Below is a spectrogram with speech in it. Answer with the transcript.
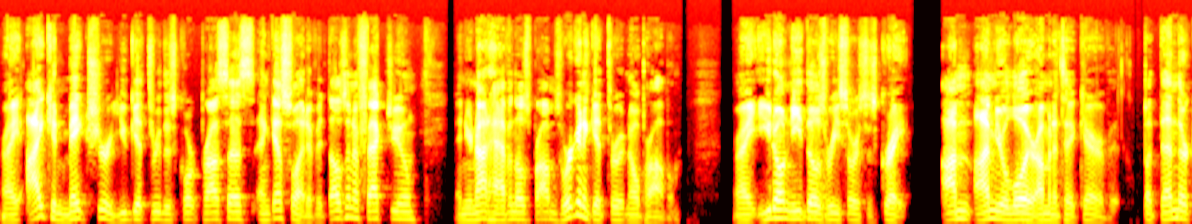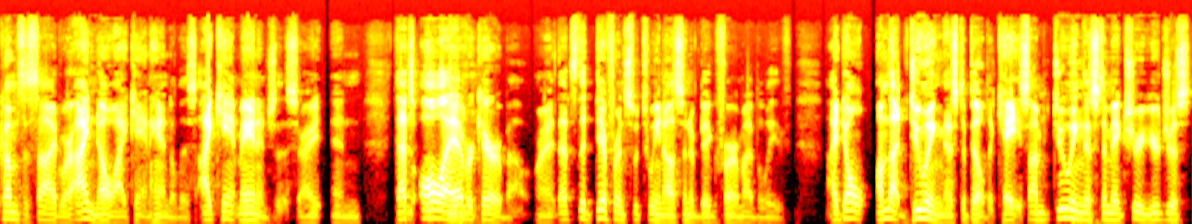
right? I can make sure you get through this court process. And guess what? If it doesn't affect you and you're not having those problems, we're going to get through it no problem, right? You don't need those resources. Great. I'm I'm your lawyer. I'm going to take care of it. But then there comes a side where I know I can't handle this. I can't manage this, right? And that's all I ever care about, right? That's the difference between us and a big firm, I believe. I don't I'm not doing this to build a case. I'm doing this to make sure you're just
